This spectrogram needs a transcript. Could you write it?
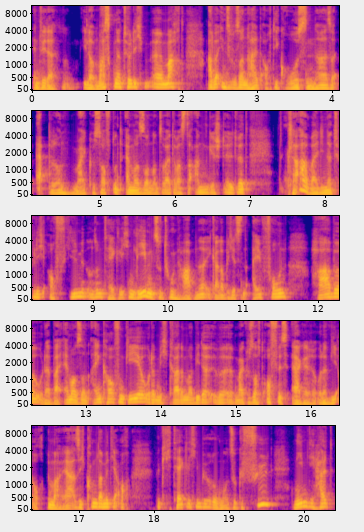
entweder Elon Musk natürlich äh, macht, aber insbesondere halt auch die großen, ne, also Apple und Microsoft und Amazon und so weiter, was da angestellt wird. Klar, weil die natürlich auch viel mit unserem täglichen Leben zu tun haben. Ne? Egal, ob ich jetzt ein iPhone habe oder bei Amazon einkaufen gehe oder mich gerade mal wieder über Microsoft Office ärgere oder wie auch immer. Ja, also ich komme damit ja auch wirklich täglich in Berührung und so gefühlt nehmen die halt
